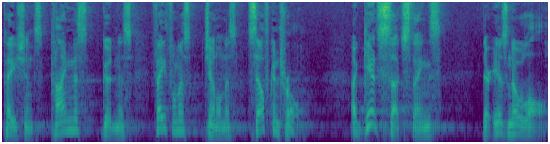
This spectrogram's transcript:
patience, kindness, goodness, faithfulness, gentleness, self control. Against such things, there is no law.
